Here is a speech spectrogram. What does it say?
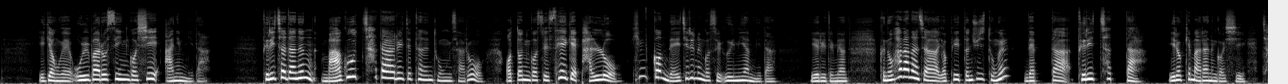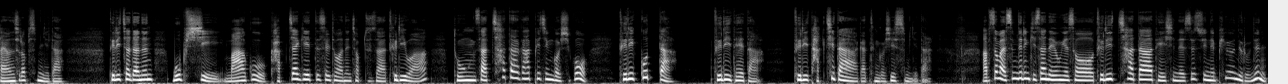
이 경우에 올바로 쓰인 것이 아닙니다. 들이차다는 마구 차다를 뜻하는 동사로 어떤 것을 세게 발로 힘껏 내지르는 것을 의미합니다. 예를 들면 그는 화가 나자 옆에 있던 휴지통을 냅다 들이찼다 이렇게 말하는 것이 자연스럽습니다. 들이차다는 몹시, 마구, 갑자기의 뜻을 더하는 접두사 들이와 동사 차다가 합해진 것이고 들이꽂다, 들이대다, 들이닥치다 같은 것이 있습니다. 앞서 말씀드린 기사 내용에서 들이차다 대신에 쓸 수 있는 표현으로는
